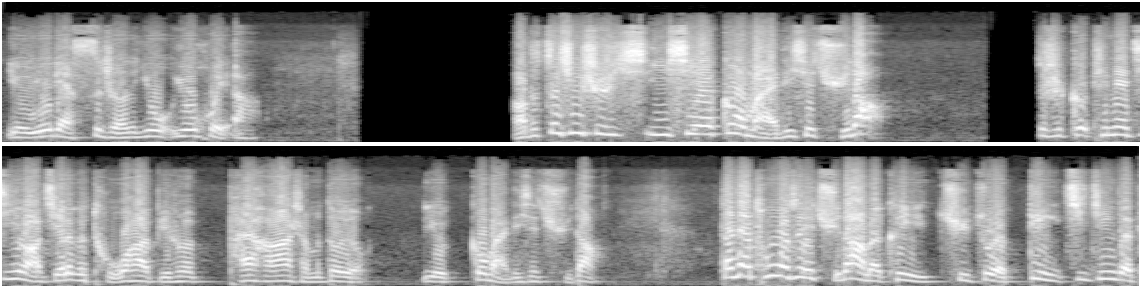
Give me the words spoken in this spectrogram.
有有点四折的优优惠啊。好的，这些是一些购买的一些渠道，就是各天天基金网截了个图哈，比如说排行啊什么都有，有购买的一些渠道，大家通过这些渠道呢，可以去做定基金的定。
